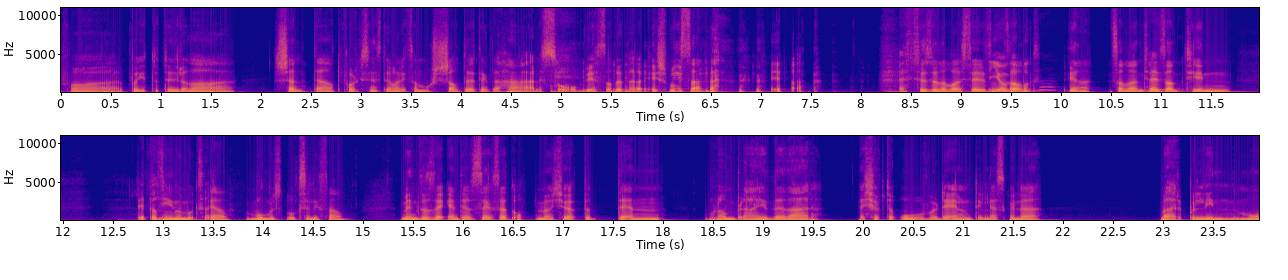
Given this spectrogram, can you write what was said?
på, på hyttetur, og da skjønte jeg at folk syntes det var litt sånn morsomt. Og jeg tenkte hæ, er det så obvious at dette er pysjbukse? Jeg syns det bare ser ut som en sånn? Ja, sånn en sånn tynn Litt av sånn sommerbukse? Ja, bomullsbukse, liksom. Men så endte jeg selvsagt opp med å kjøpe den Hvordan blei det der? Jeg kjøpte overdelen til jeg skulle være på Lindmo,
